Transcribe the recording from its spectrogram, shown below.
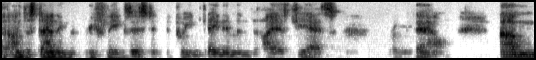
uh, understanding that briefly existed between JNIM and ISGS broke down. Um,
